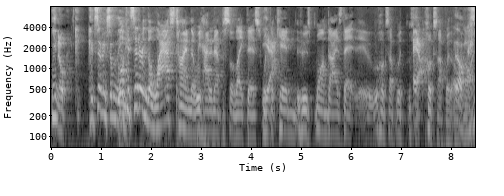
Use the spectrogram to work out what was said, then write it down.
you know, c- considering some of the Well, considering the last time that we had an episode like this with Yeah. the kid whose mom dies that uh, hooks up with Yeah. hooks up with oh, oh, God.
